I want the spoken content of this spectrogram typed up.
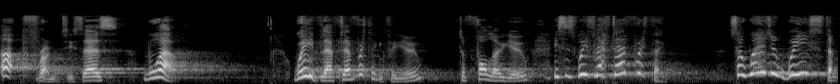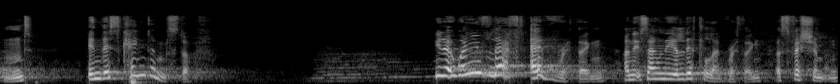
Up front, he says, well, we've left everything for you to follow you. He says, we've left everything. So where do we stand in this kingdom stuff? You know, when you've left everything, and it's only a little everything, as fishermen,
